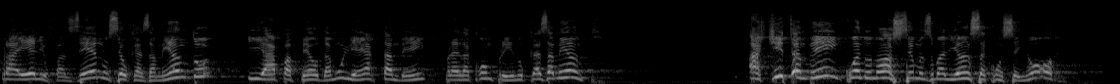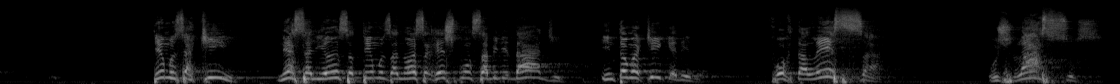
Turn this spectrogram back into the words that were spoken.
para ele fazer no seu casamento e há papel da mulher também para ela cumprir no casamento. Aqui também, quando nós temos uma aliança com o Senhor, temos aqui, nessa aliança, temos a nossa responsabilidade. Então, aqui, querido, fortaleça os laços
